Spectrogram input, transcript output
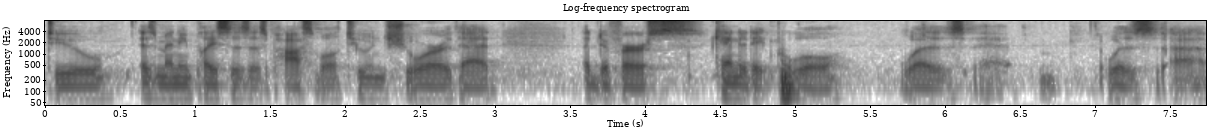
to as many places as possible to ensure that a diverse candidate pool was was uh,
